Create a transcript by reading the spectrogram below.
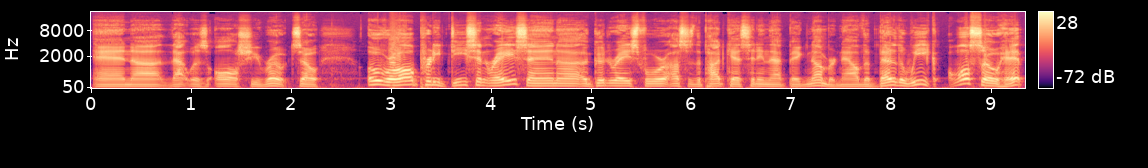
and uh, that was all she wrote. So. Overall, pretty decent race and uh, a good race for us as the podcast hitting that big number. Now, the bet of the week also hit.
